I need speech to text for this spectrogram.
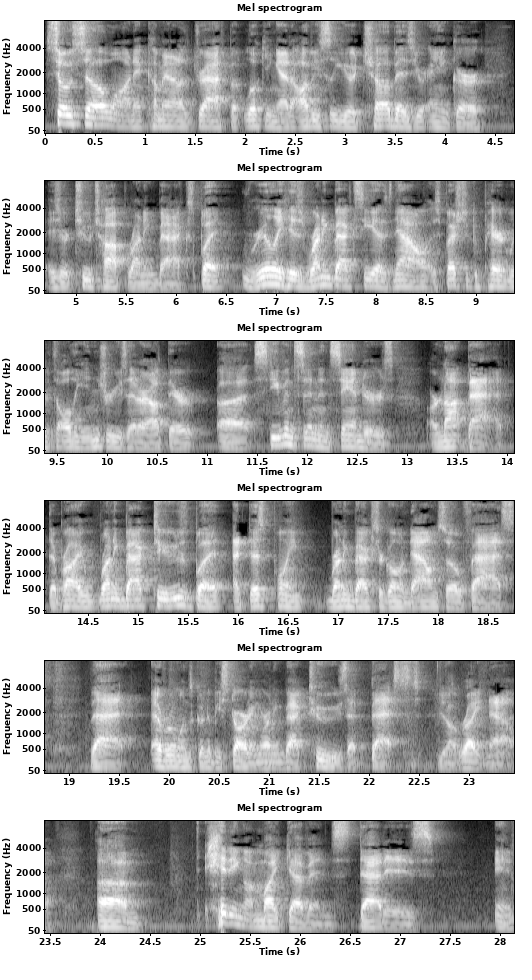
so so on it coming out of the draft, but looking at it, obviously you have Chubb as your anchor, as your two top running backs. But really, his running backs he has now, especially compared with all the injuries that are out there, uh, Stevenson and Sanders are not bad. They're probably running back twos, but at this point, running backs are going down so fast that everyone's going to be starting running back twos at best yep. right now. Um, hitting on Mike Evans, that is it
